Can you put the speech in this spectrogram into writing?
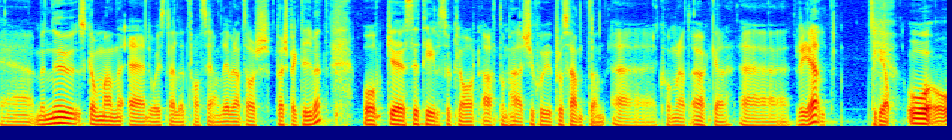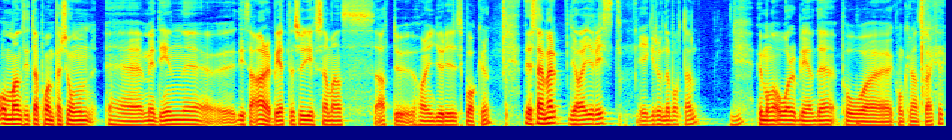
Eh, men nu ska man eh, då istället ta sig an leverantörsperspektivet och eh, se till såklart att de här 27 procenten kommer att öka rejält. Tycker jag. Och om man tittar på en person med din, ditt arbete så gissar man att du har en juridisk bakgrund? Det stämmer, jag är jurist i grund och botten. Mm. Hur många år blev det på Konkurrensverket?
